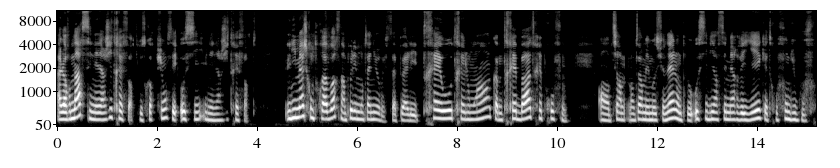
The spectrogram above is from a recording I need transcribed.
Alors Mars, c'est une énergie très forte. Le scorpion, c'est aussi une énergie très forte. L'image qu'on pourrait avoir, c'est un peu les montagnes russes. Ça peut aller très haut, très loin, comme très bas, très profond. En, termes émotionnels, on peut aussi bien s'émerveiller qu'être au fond du gouffre.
